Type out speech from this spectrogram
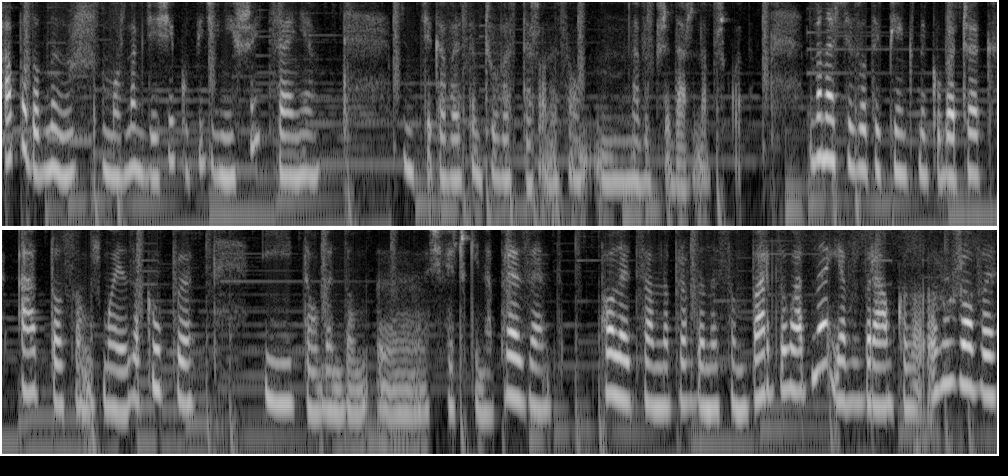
a podobno już można gdzieś je kupić w niższej cenie. Ciekawa jestem, czy u Was też one są mm, na wyprzedaży na przykład. 12 zł piękny kubeczek, a to są już moje zakupy i to będą y, świeczki na prezent. Polecam, naprawdę one są bardzo ładne. Ja wybrałam kolor różowy.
